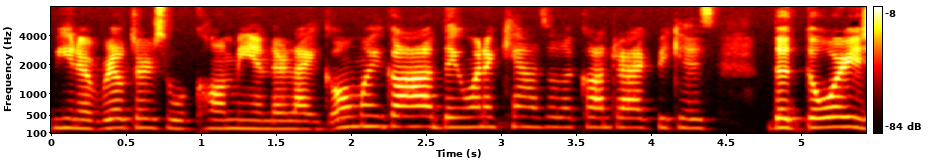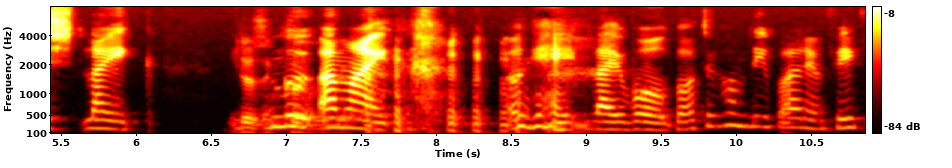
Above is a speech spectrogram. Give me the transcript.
you know, realtors will call me and they're like, "Oh my God, they want to cancel the contract because the door is like Doesn't move." I'm yeah. like, okay, like, well, go to Home Depot and fix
